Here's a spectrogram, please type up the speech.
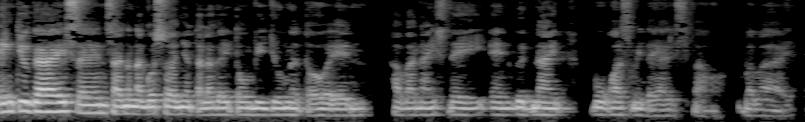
thank you guys and sana nagustuhan nyo talaga itong video na to and have a nice day and good night. Bukas may dialysis pa ako. Bye-bye.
